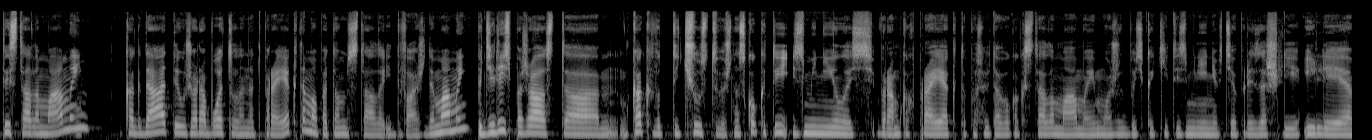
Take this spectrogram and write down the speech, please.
ты стала мамой, когда ты уже работала над проектом, а потом стала и дважды мамой. Поделись, пожалуйста, как вот ты чувствуешь, насколько ты изменилась в рамках проекта после того, как стала мамой? Может быть, какие-то изменения в тебе произошли? Или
